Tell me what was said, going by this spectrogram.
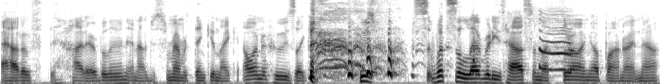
out of the hot air balloon, and I just remember thinking like, I wonder who's like, who's what celebrity's house am I throwing up on right now?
